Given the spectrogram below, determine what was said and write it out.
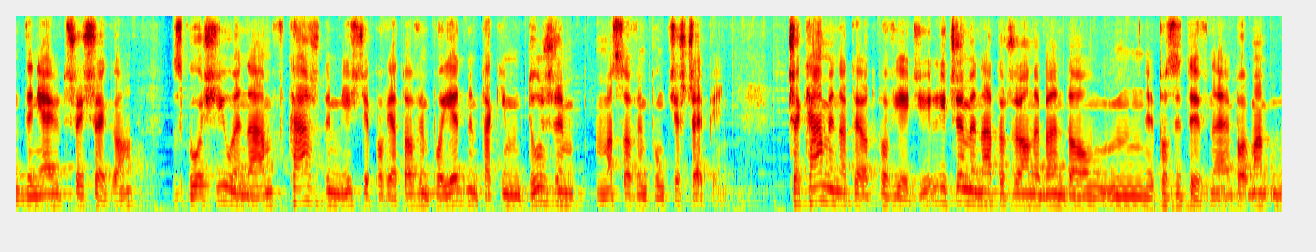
y, dnia jutrzejszego, zgłosiły nam w każdym mieście powiatowym po jednym takim dużym, masowym punkcie szczepień. Czekamy na te odpowiedzi, liczymy na to, że one będą mm, pozytywne, bo mam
